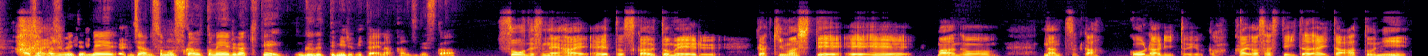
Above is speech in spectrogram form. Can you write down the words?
あ、じゃあ初めてメール、じゃあそのスカウトメールが来て、ググってみるみたいな感じですか？そうですね。はい。えっ、ー、と、スカウトメールが来まして、えー、まあ、あの、なんつうか、こう、ラリーというか、会話させていただいた後に、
